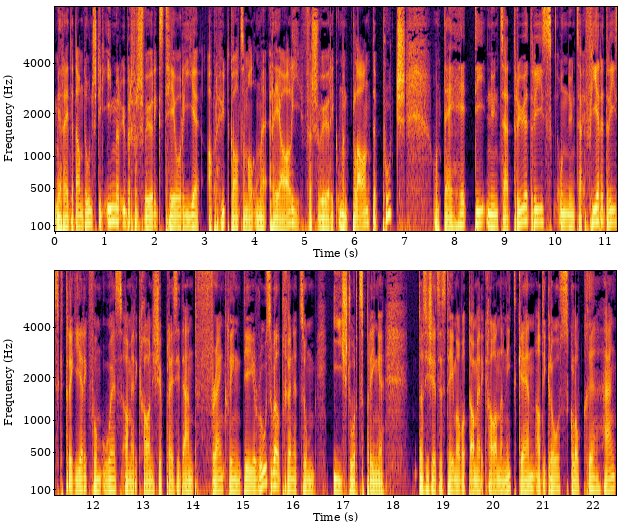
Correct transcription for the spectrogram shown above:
Wir reden am Donnerstag immer über Verschwörungstheorien, aber heute geht es einmal um eine reale Verschwörung, um einen geplanten Putsch. Und der hätte 1933 und 1934 die Regierung vom US-amerikanischen Präsident Franklin D. Roosevelt können zum Einsturz bringen. Das ist jetzt ein Thema, das die Amerikaner nicht gern an die grosse Glocke hängen.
